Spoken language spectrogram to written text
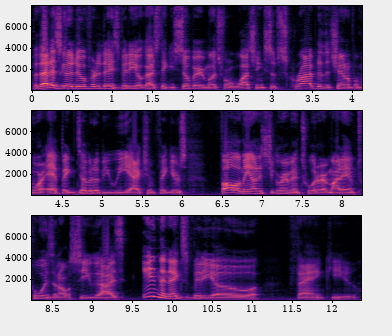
But that is going to do it for today's video, guys. Thank you so very much for watching. Subscribe to the channel for more epic WWE action figures. Follow me on Instagram and Twitter at MyDamnToys, and I will see you guys in the next video. Thank you.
